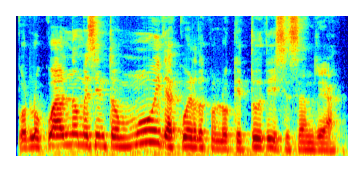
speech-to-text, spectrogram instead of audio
Por lo cual no me siento muy de acuerdo con lo que tú dices, Andrea.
